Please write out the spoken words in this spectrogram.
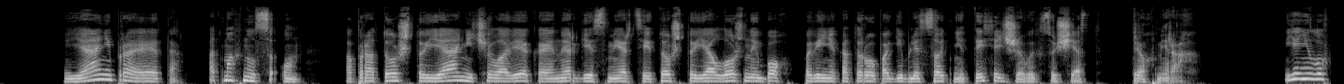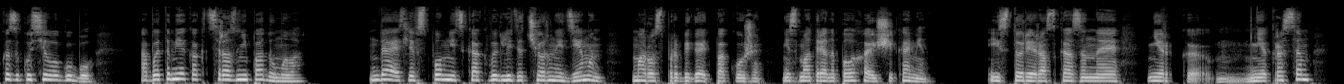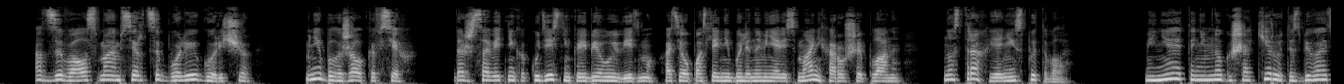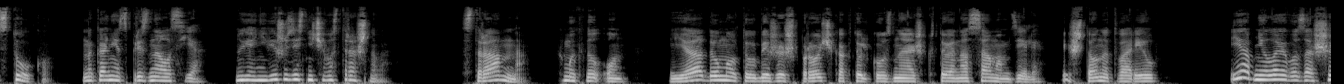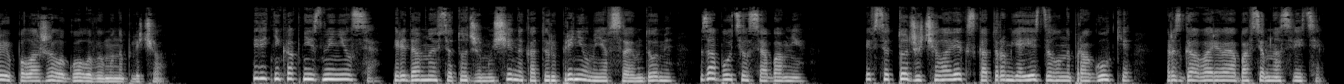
«Я не про это», — отмахнулся он, «а про то, что я не человек, а энергия смерти, и то, что я ложный бог, по вине которого погибли сотни тысяч живых существ в трех мирах». Я неловко закусила губу. Об этом я как-то сразу не подумала. Да, если вспомнить, как выглядит черный демон, мороз пробегает по коже, несмотря на полыхающий камин. история, рассказанная Нерк... Некросом, отзывалась в моем сердце болью и горечью. Мне было жалко всех. Даже советника-кудесника и белую ведьму, хотя у последней были на меня весьма нехорошие планы, но страха я не испытывала. Меня это немного шокирует и сбивает с толку. Наконец призналась я, но я не вижу здесь ничего страшного. «Странно», — хмыкнул он, — «Я думал, ты убежишь прочь, как только узнаешь, кто я на самом деле и что натворил». Я обняла его за шею и положила голову ему на плечо. «Ты ведь никак не изменился. Передо мной все тот же мужчина, который принял меня в своем доме, заботился обо мне. Ты все тот же человек, с которым я ездила на прогулки, разговаривая обо всем на свете.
